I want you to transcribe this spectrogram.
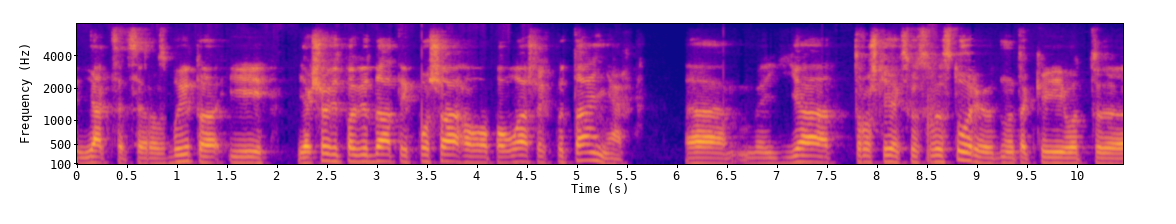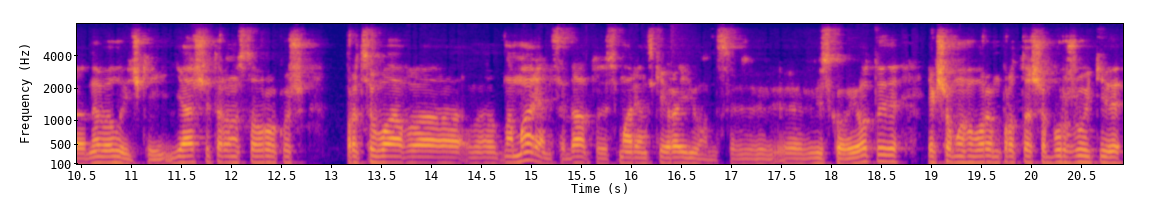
як це все розбито. І якщо відповідати пошагово по ваших питаннях, я трошки екскурс в історію, ну такий от невеличкий. Я з 14 року ж працював на Мар'янці, да, тобто Мар'янський район, військовий. От якщо ми говоримо про те, що буржуйки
